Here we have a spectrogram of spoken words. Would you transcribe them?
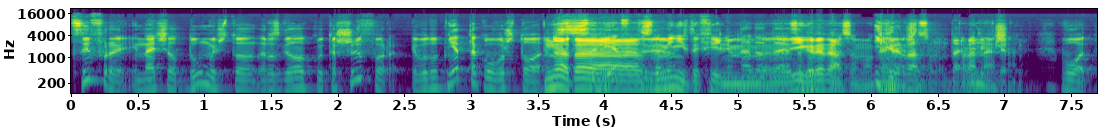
цифры и начал думать, что разгадал какой-то шифр, и вот тут нет такого, что Ну, это следствие- знаменитый фильм да-да-да, я «Игры забыл. разума». Игры конечно, разума, да. про. Нэша. Вот,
